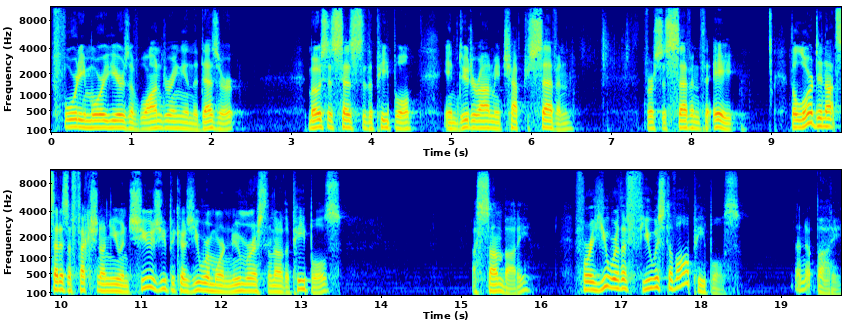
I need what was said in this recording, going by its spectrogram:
40 more years of wandering in the desert. Moses says to the people in Deuteronomy chapter 7, verses 7 to 8 The Lord did not set his affection on you and choose you because you were more numerous than other peoples, a somebody, for you were the fewest of all peoples, a nobody.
